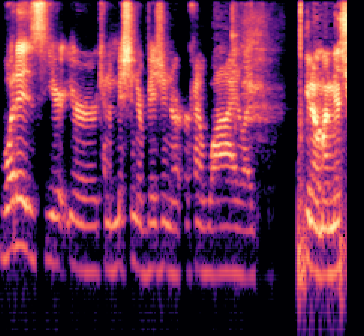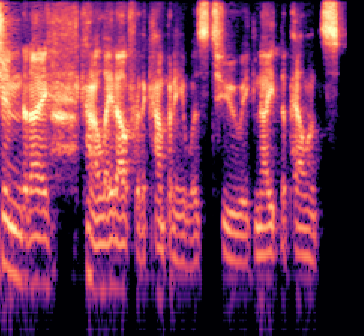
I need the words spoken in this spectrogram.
what is your your kind of mission or vision or, or kind of why? Like, You know, my mission that I kind of laid out for the company was to ignite the palates,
